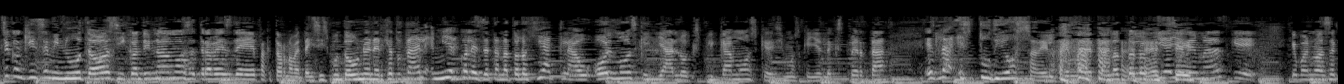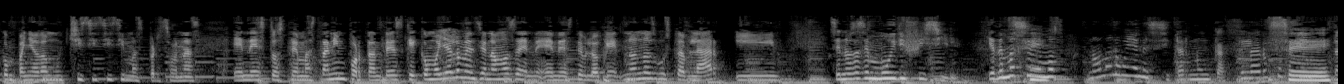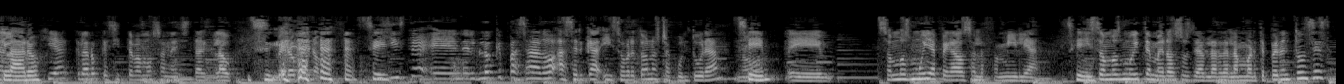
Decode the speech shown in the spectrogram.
8 con 15 minutos y continuamos a través de Factor 96.1 Energía Total. Miércoles de tanatología, Clau Olmos, que ya lo explicamos, que decimos que ella es la experta, es la estudiosa del tema de tanatología Sí. y además que, que, bueno, has acompañado a muchísimas personas en estos temas tan importantes que, como ya lo mencionamos en, en este bloque, no nos gusta hablar y se nos hace muy difícil. Y además Sí. creemos, no, no lo voy a necesitar nunca. Claro que Sí, sí. claro. Claro que sí te vamos a necesitar, Clau. Sí. Pero bueno, dijiste en el bloque pasado acerca, y sobre todo nuestra cultura, ¿no? Sí. Eh, somos muy apegados a la familia Sí. y somos muy temerosos de hablar de la muerte. Pero entonces,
